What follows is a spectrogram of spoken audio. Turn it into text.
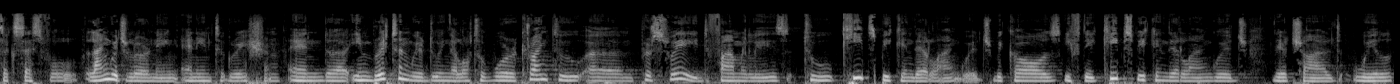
successful language learning and integration. And uh, in Britain, we're doing a lot of work trying to um, persuade families to keep speaking their language because if they keep speaking their language, their child will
